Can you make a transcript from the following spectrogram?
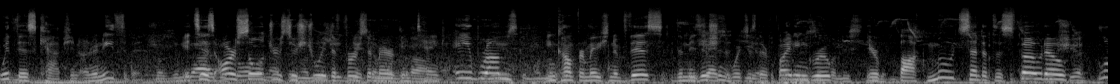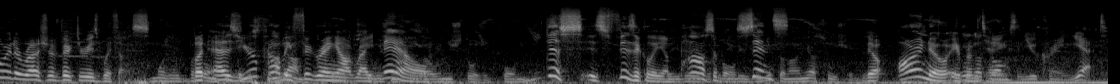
with this caption underneath of it. It says, our soldiers destroyed the first American tank Abrams. In confirmation of this, the musicians, which is their fighting group, near Bakhmut, sent us this photo. Glory to Russia, victory is with us. But as you're probably figuring out right now, this is physically impossible since there are no Abram tanks in Ukraine yet.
